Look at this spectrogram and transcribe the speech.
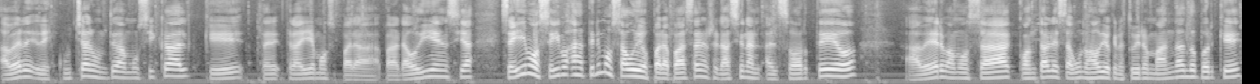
a ver de escuchar un tema musical que tra- traíamos para, para la audiencia. Seguimos, seguimos, ah, tenemos audios para pasar en relación al, al sorteo. A ver, vamos a contarles algunos audios que nos estuvieron mandando porque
